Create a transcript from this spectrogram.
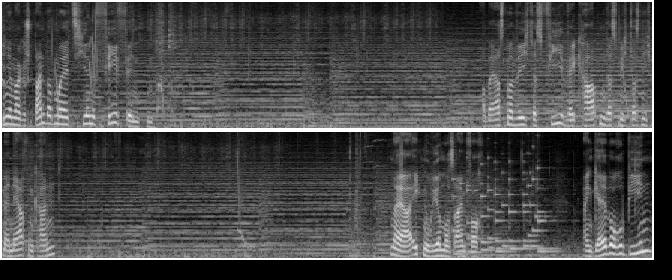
Bin ja mal gespannt, ob wir jetzt hier eine Fee finden. Aber erstmal will ich das Vieh weghaben, dass mich das nicht mehr nerven kann. Naja, ignorieren wir es einfach. Ein gelber Rubin.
